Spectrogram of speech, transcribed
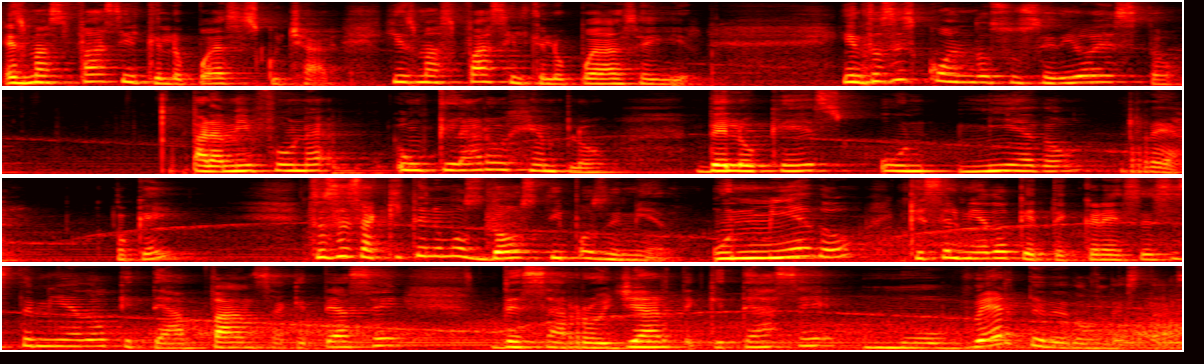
Es más fácil que lo puedas escuchar y es más fácil que lo puedas seguir. Y entonces cuando sucedió esto, para mí fue un claro ejemplo de lo que es un miedo real, ¿ok? Entonces aquí tenemos dos tipos de miedo. Un miedo que es el miedo que te crece, es este miedo que te avanza, que te hace desarrollarte, que te hace moverte de donde estás.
